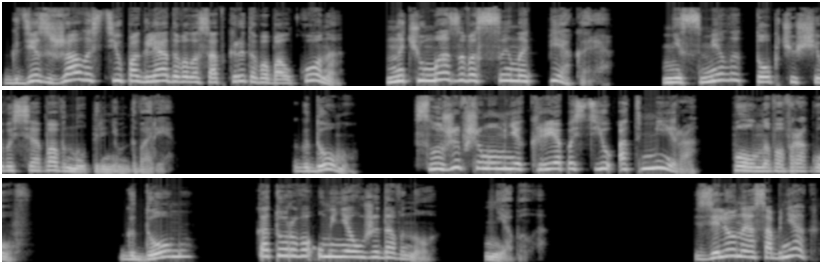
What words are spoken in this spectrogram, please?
где с жалостью поглядывала с открытого балкона на чумазого сына пекаря, не смело топчущегося во внутреннем дворе. К дому, служившему мне крепостью от мира, полного врагов. К дому, которого у меня уже давно не было. Зеленый особняк,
